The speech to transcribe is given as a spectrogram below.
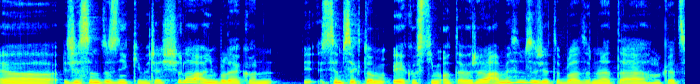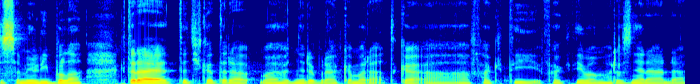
uh, že jsem to s někým řešila a oni byli jako, jsem se k tomu jako s tím otevřela a myslím si, že to byla zrovna ta holka, co se mi líbila, která je teďka teda moje hodně dobrá kamarádka a fakt jí, fakt jí mám hrozně ráda.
